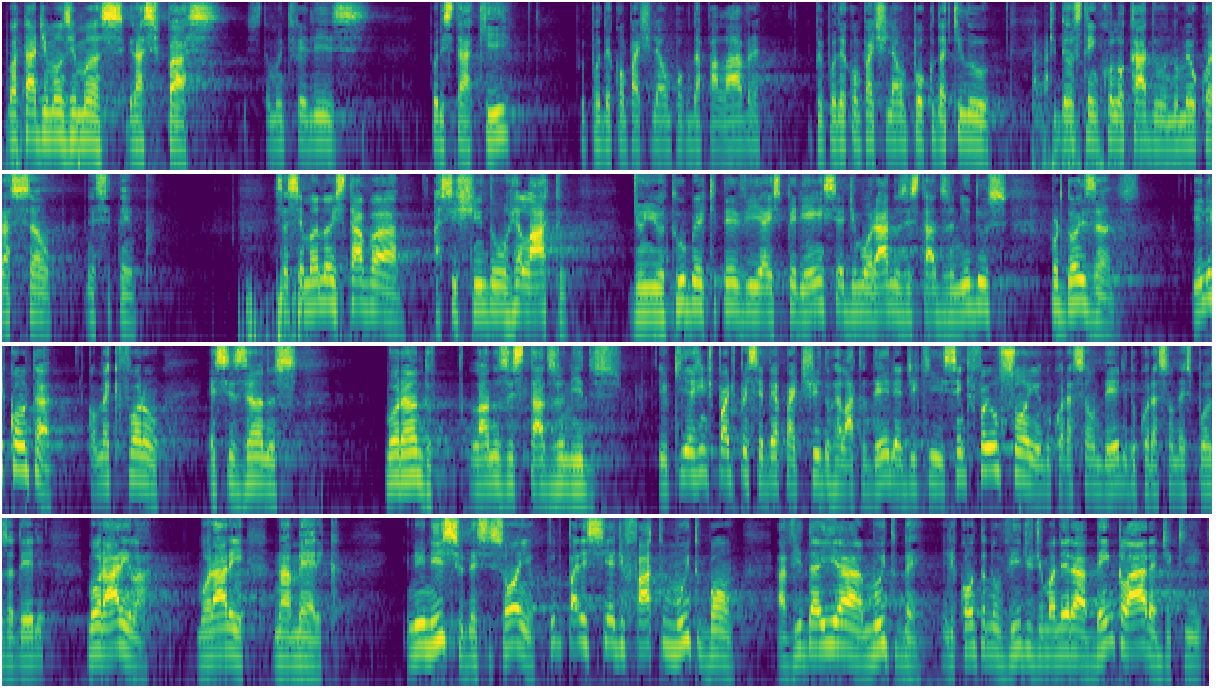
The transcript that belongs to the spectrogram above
Boa tarde, irmãos e irmãs, graça e paz. Estou muito feliz por estar aqui, por poder compartilhar um pouco da palavra e por poder compartilhar um pouco daquilo que Deus tem colocado no meu coração nesse tempo. Essa semana eu estava assistindo um relato de um youtuber que teve a experiência de morar nos Estados Unidos por dois anos. E ele conta como é que foram esses anos morando lá nos Estados Unidos. E o que a gente pode perceber a partir do relato dele é de que sempre foi um sonho do coração dele, do coração da esposa dele, morarem lá, morarem na América. E no início desse sonho, tudo parecia de fato muito bom. A vida ia muito bem. Ele conta no vídeo de maneira bem clara de que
